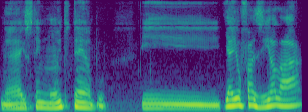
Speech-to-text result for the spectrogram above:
Né? Isso tem muito tempo. E, e aí eu fazia lá,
